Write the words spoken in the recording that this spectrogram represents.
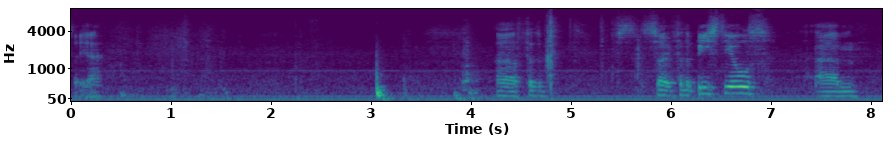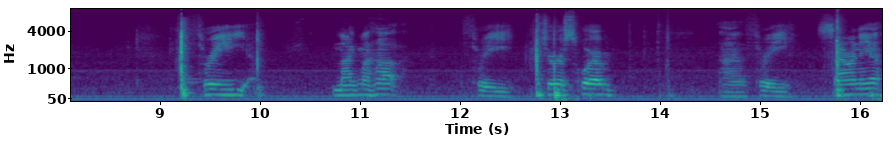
so yeah. Uh, for the so for the bestials, um, three Magnamhut, three Druiswurm, and three Saronir,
